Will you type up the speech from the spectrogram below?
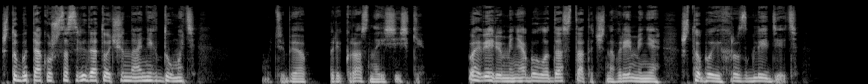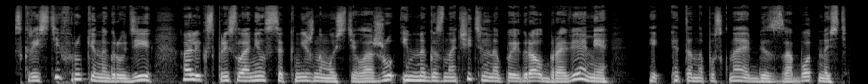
чтобы так уж сосредоточенно о них думать». «У тебя прекрасные сиськи. Поверь, у меня было достаточно времени, чтобы их разглядеть». Скрестив руки на груди, Алекс прислонился к книжному стеллажу и многозначительно поиграл бровями, и эта напускная беззаботность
